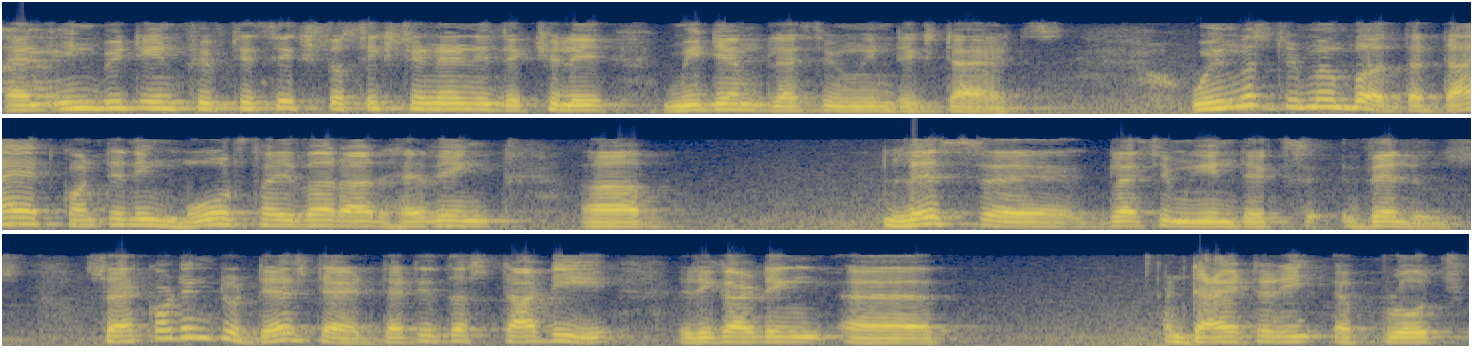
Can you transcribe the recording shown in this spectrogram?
and in between 56 to 69 is actually medium glycemic index diets. We must remember the diet containing more fiber are having uh, less uh, glycemic index values. So according to DASH diet that is the study regarding uh, dietary approach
